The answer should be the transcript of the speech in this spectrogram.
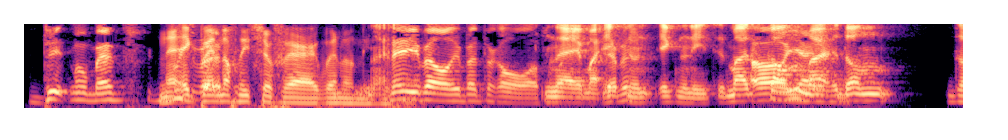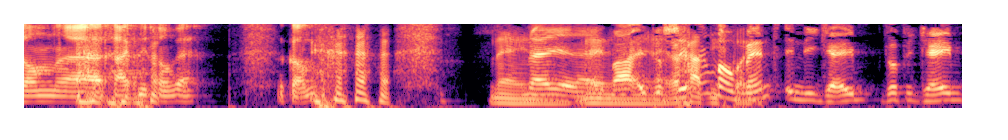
Dit moment. Nee, ik ben even- nog niet zo ver. Ik ben nog niet Nee. Nee, jawel, je bent er al. even. Nee, maar ik, bent- nog, ik nog niet. Maar het Oh, kan, jij maar nog dan, dan eh, ga ik nu gewoon weg. Dat kan. Nee, Nee, nee, nee. maar nee, er zit een spoilen. moment in die game dat die game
